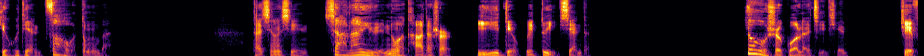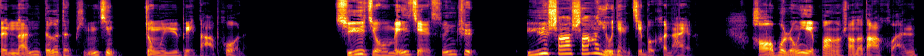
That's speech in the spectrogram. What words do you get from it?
有点躁动了。他相信夏兰允诺他的事儿一定会兑现的。又是过了几天，这份难得的平静终于被打破了。许久没见孙志，于莎莎有点急不可耐了。好不容易傍上的大款，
